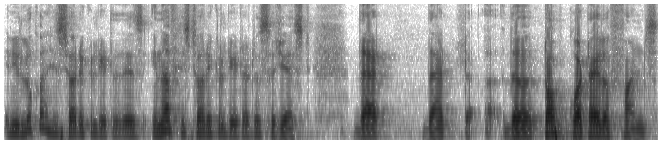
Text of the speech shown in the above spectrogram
And you look on historical data, there's enough historical data to suggest that, that uh, the top quartile of funds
